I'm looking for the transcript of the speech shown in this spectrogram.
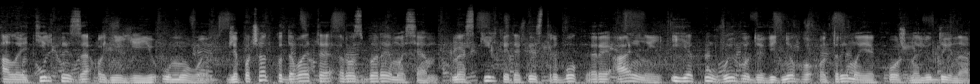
але тільки за однієї умови. Для початку давайте розберемося, наскільки такий стрибок реальний і яку вигоду від нього отримає кожна людина.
